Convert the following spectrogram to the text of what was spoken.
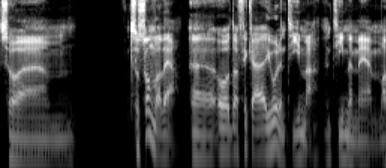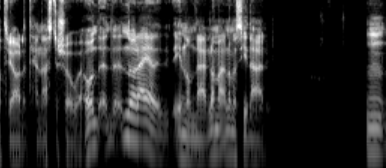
Så, eh, så sånn var det. Eh, og da fikk jeg, jeg gjorde en time, en time med materiale til neste show. Og når jeg er innom der, la meg, la meg si det her. Mm.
